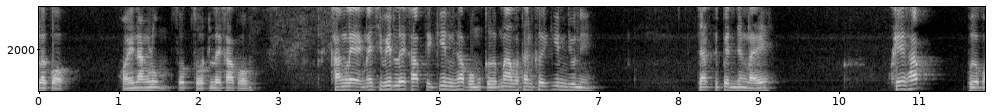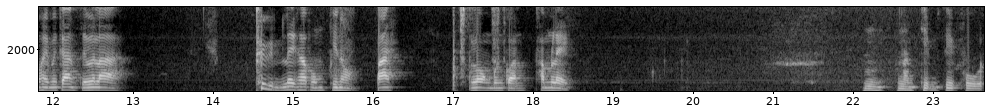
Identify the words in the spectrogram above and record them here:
แล้วก็หอยนางรมสดๆเลยครับผม ครั้งแรกในชีวิตเลยครับที่กินครับ ผมเกิดมาว่าท่านเคยกินอยู่นี่จักสิเป็นยังไงโอเคครับเพื่อบ่ให้เป็นการเสียเวลาถื่นเลยครับ ผมพี่น้องไป ลองเบิ่งก่อนคำแรก อืม น้ำจิ้มซีฟู้ด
